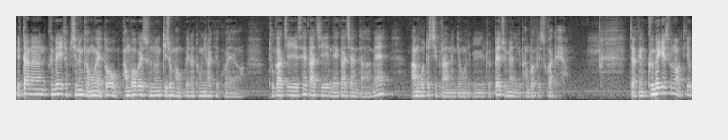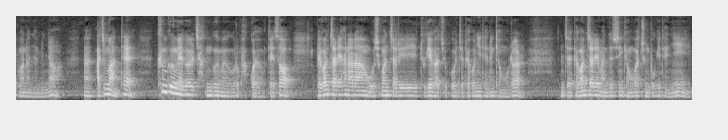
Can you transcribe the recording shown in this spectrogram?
일단은 금액이 겹치는 경우에도 방법의 수는 기존 방법이랑 동일하게 구해요. 두 가지, 세 가지, 네 가지 한 다음에 아무것도 지불하는 경우를 빼주면 이게 방법의 수가 돼요. 자, 그럼 금액의 수는 어떻게 구하느냐면요. 아, 아줌마한테 큰 금액을 작은 금액으로 바꿔요. 그래서 100원짜리 하나랑 50원짜리 두 개 가지고 이제 100원이 되는 경우를 이제 100원짜리 만드신 경우가 중복이 되니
